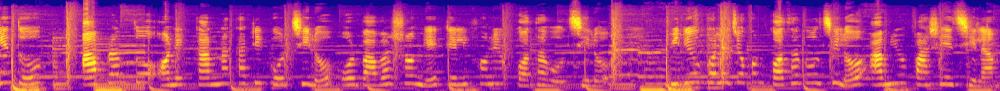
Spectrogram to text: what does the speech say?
কিন্তু আব্রাম তো অনেক কান্নাকাটি করছিল, ওর বাবার সঙ্গে টেলিফোনেও কথা বলছিল। ভিডিও কলে যখন কথা বলছিল, আমিও পাশেই ছিলাম।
